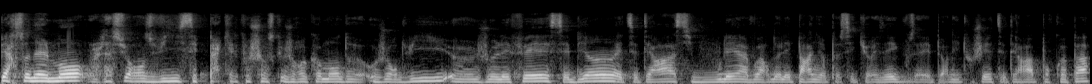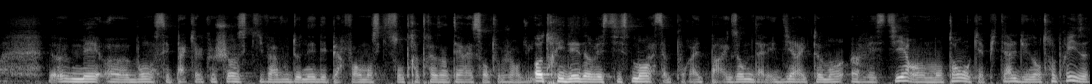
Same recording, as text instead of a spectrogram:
Personnellement, l'assurance vie, c'est pas quelque chose que je recommande aujourd'hui. Euh, je l'ai fait, c'est bien, etc. Si vous voulez avoir de l'épargne un peu sécurisée, que vous avez peur d'y toucher, etc. Pourquoi pas euh, Mais euh, bon, c'est pas quelque chose qui va vous donner des performances qui sont très très intéressantes aujourd'hui. Autre idée d'investissement, ça pourrait être par exemple d'aller directement investir en montant au capital d'une entreprise.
